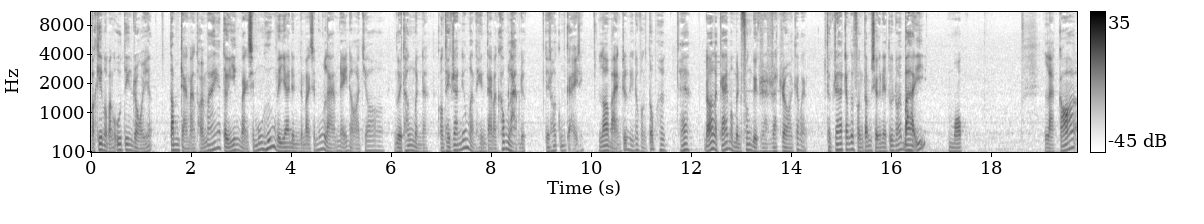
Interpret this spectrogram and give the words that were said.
Và khi mà bạn ưu tiên rồi á, tâm trạng bạn thoải mái tự nhiên bạn sẽ muốn hướng về gia đình bạn sẽ muốn làm nảy nọ cho người thân mình nè còn thiệt ra nếu mà hiện tại bạn không làm được, thì thôi cũng kệ đi. Lo bạn trước đi, nó vẫn tốt hơn, ha? Đó là cái mà mình phân biệt rạch rạch rồi các bạn. Thực ra trong cái phần tâm sự này tôi nói ba ý. Một là có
